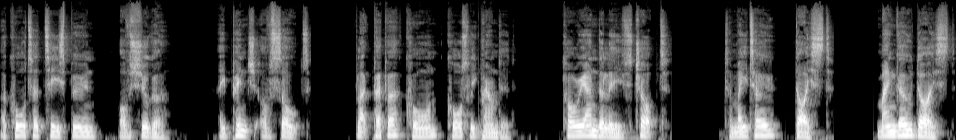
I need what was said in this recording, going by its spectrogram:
a quarter teaspoon of sugar, a pinch of salt, black pepper, corn coarsely pounded, coriander leaves chopped, tomato diced, mango diced,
